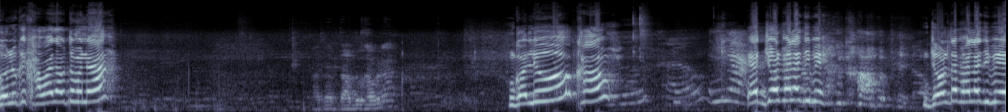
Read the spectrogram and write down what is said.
গলুকে খাওয়া দাও তো মানে আচ্ছা দাদু খাবে না? গলু খাও। এ জল ফেলা দিবে। জলটা ফেলা দিবে।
